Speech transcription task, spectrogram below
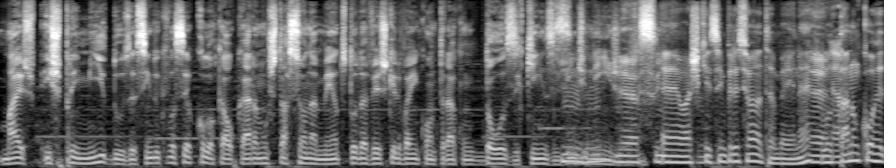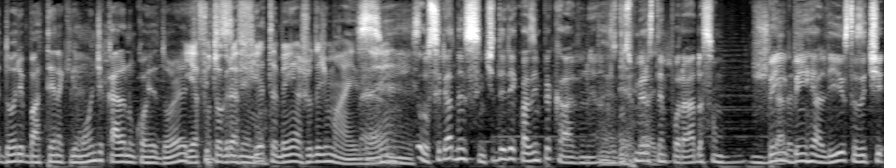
mais espremidos, assim, do que você colocar o cara num estacionamento toda vez que ele vai encontrar com 12, 15, 20 ninjas. É, sim. É, eu acho que isso impressiona também, né? É. Lutar num corredor e bater naquele monte de cara no corredor. é E a fotografia cinema. também ajuda demais, né? Sim, O seriado, nesse sentido, ele é quase impecável, né? As duas primeiras temporadas são bem, caras- bem realistas e te,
